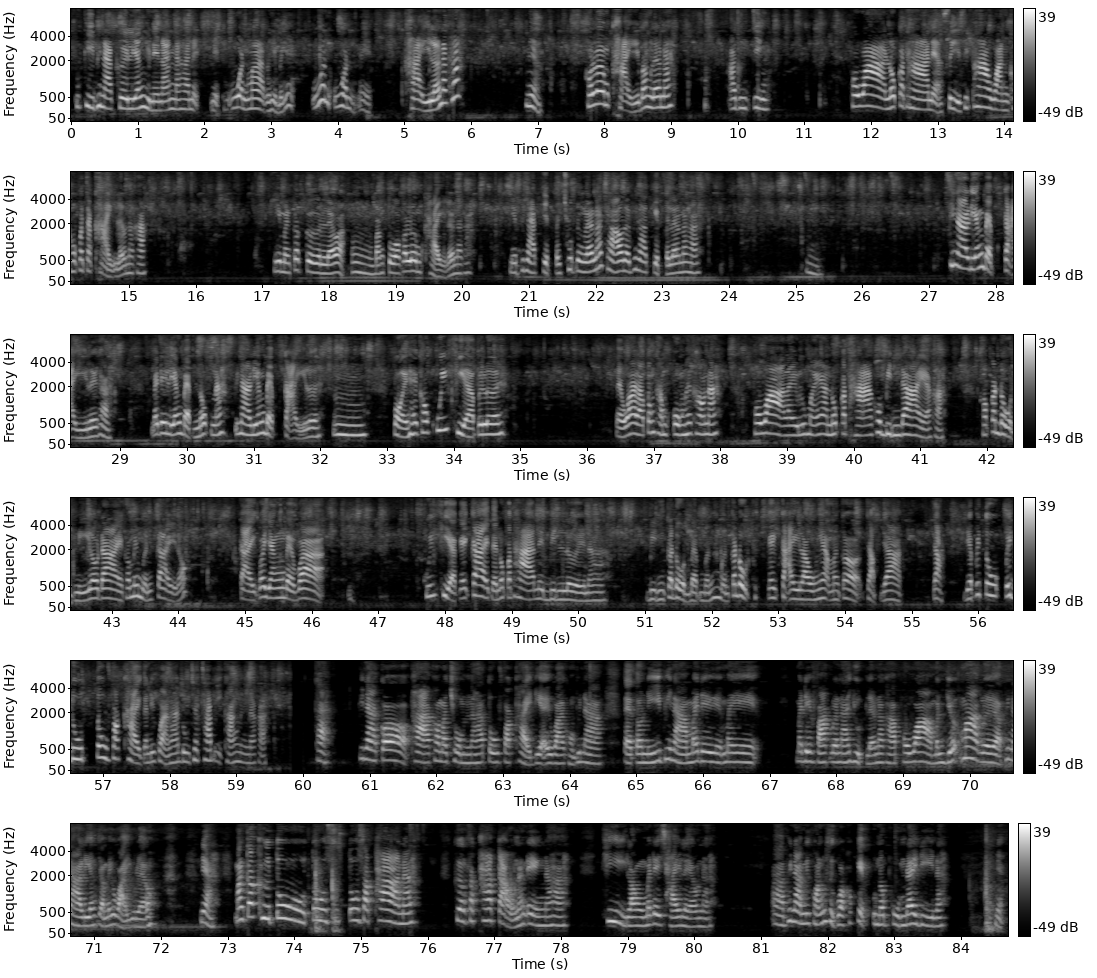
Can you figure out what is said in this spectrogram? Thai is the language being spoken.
ทุกทีพี่นาเคยเลี้ยงอยู่ในนั้นนะคะเนี่ยเนี่ยอ้วนมากเลยเห็นไหมเนี่ยอ้วนอ้วนเนี่ยไข่แล้วนะคะ เนี่ยเขาเริ่มไข่บ้างแล้วนะ เอาจริงๆ เพราะว่านกกระทาเนี่ยสี่สิบห้าวันเขาก็จะไข่แล้วนะคะ นี่มันก็เกินแล้วอะ อืม บางตัวก็เริ่มไข่แล้วนะคะ เนี่ยพี่นาเก็บไปชุดหนึ่งแล้วนะเช้าเนี่ยพี่นาเก็บไปแล้วนะคะพี่นาเลี้ยงแบบไก่เลยค่ะ ไม่ได้เลี้ยงแบบนกนะพี่นาเลี้ยงแบบไก่เลย อืม ปล่อยให้เขาคุยเขี่ยไปเลย แต่ว่าเราต้องทำกรงให้เขานะเพราะว่าอะไรรู้ไหมอะนกกระทาเขาบินได้อะค่ะเขากระโดดหนีเราได้เขาไม่เหมือนไก่เนาะไก่ก็ยังแบบว่าคุยเขี่ยใกล้ๆแต่นกกระทาเนี่ยบินเลยนะคะ บินกระโดดแบบเหมือนเหมือนกระโดดไกลๆเราเนี่ยมันก็จับยากจ้ะเดี๋ยวไปตู้ไปดูตู้ฟักไข่กันดีกว่านะคะดูชัดๆอีกครั้งหนึ่งนะคะ ค่ะ พี่นาก็พาเข้ามาชมนะคะตู้ฟักไข่ DIY ของพี่นา แต่ตอนนี้พี่นาไม่ได้ไม่ไม่ได้ฟักแล้วนะหยุดแล้วนะคะ เพราะว่ามันเยอะมากเลยอะพี่นาเลี้ยงจะไม่ไหวอยู่แล้ว เนี่ย มันก็คือตู้ตู้ตู้ซักผ้านะ เครื่องซักผ้าเก่านั่นเองนะคะ ที่เราไม่ได้ใช้แล้วนะ อ่าพี่นามีความรู้สึกว่าเขาเก็บอุณหภูมิได้ดีนะ เนี่ย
